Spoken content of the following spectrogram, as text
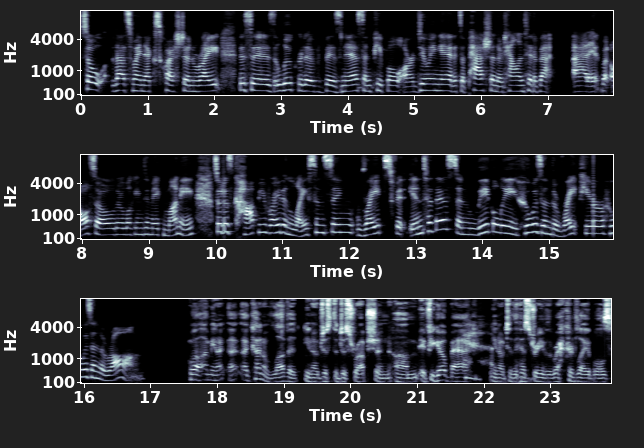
So that's my next question, right? This is a lucrative business and people are doing it. It's a passion. They're talented about at it, but also they're looking to make money. So does copyright and licensing rights fit into this? And legally, who is in the right here? Who is in the wrong? Well, I mean, I, I, kind of love it, you know, just the disruption. Um, if you go back, you know, to the history of the record labels,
